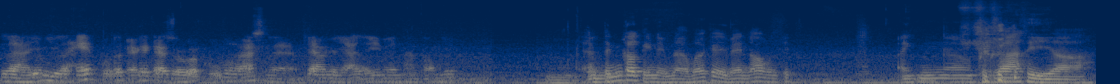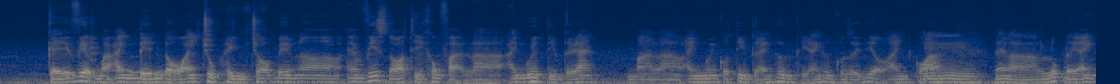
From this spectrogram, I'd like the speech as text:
là giống như là head của tất cả các casual rock của Monash là trao cho giải là event thành công nhất. Ừ, Em tính có kỷ niệm nào với cái event đó không anh anh ờ, thực ra thì ờ, cái việc mà anh đến đó anh chụp hình cho bên uh, Envis đó thì không phải là anh Nguyên tìm tới anh mà là anh Nguyên có tìm tới anh Hưng thì anh Hưng có giới thiệu anh qua. Ừ. nên là lúc đấy anh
